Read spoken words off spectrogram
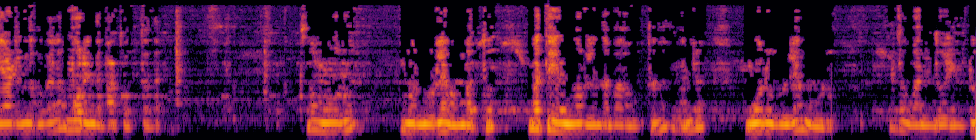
ಎರಡರಿಂದ ಹೋಗಲ್ಲ ಮೂರಿಂದ ಬಾಕ್ ಹೋಗ್ತದೆ. ಸೊ ಮೂರು ಮೂರು ಮೂರ್ಲೆ ಒಂಬತ್ತು. ಮತ್ತೆ ಇದು ಮೂರರಿಂದ ಬಾ ಹೋಗ್ತದೆ. ಅಂದ್ರೆ ಮೂರು ಗುಳ್ಳೆ ಮೂರು. ಒಂದು ಎಂಟು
